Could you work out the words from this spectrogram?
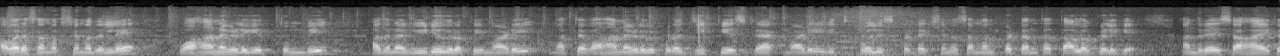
ಅವರ ಸಮಕ್ಷಮದಲ್ಲೇ ವಾಹನಗಳಿಗೆ ತುಂಬಿ ಅದನ್ನು ವಿಡಿಯೋಗ್ರಫಿ ಮಾಡಿ, ಮತ್ತು ವಾಹನಗಳಿಗೂ ಕೂಡ ಜಿ ಪಿ ಎಸ್ ಟ್ರ್ಯಾಕ್ ಮಾಡಿ ವಿತ್ ಪೊಲೀಸ್ ಪ್ರೊಟೆಕ್ಷನು ಸಂಬಂಧಪಟ್ಟಂಥ ತಾಲೂಕುಗಳಿಗೆ, ಅಂದರೆ ಸಹಾಯಕ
